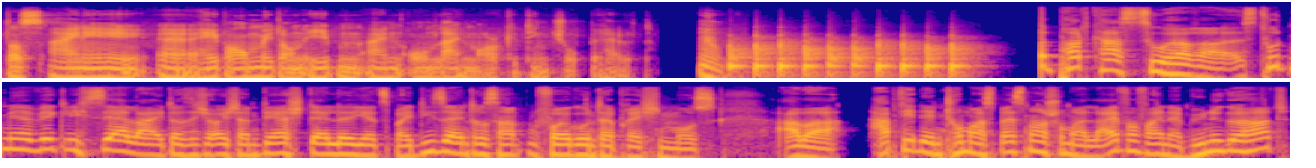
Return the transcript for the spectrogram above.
dass eine äh, Hebamme dann eben einen Online-Marketing-Job erhält. Ja. Podcast-Zuhörer, es tut mir wirklich sehr leid, dass ich euch an der Stelle jetzt bei dieser interessanten Folge unterbrechen muss. Aber habt ihr den Thomas Bessmer schon mal live auf einer Bühne gehört?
